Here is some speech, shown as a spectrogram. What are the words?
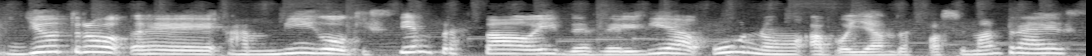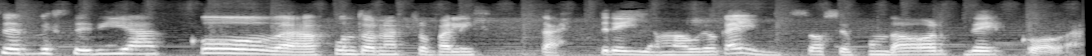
Y otro eh, amigo que siempre ha estado ahí desde el día 1 apoyando Espacio Mantra es Cervecería Coda, junto a nuestro palista estrella Mauro Caim, socio fundador de Coda.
